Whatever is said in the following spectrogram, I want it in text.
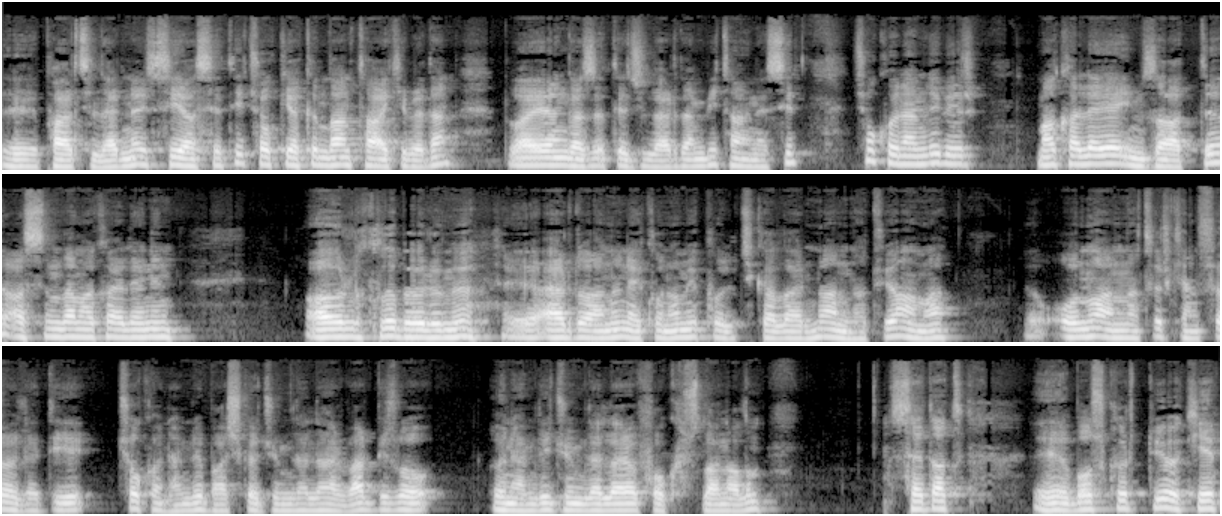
e, partilerine siyaseti çok yakından takip eden duayen gazetecilerden bir tanesi çok önemli bir makaleye imza attı. Aslında makalenin ağırlıklı bölümü e, Erdoğan'ın ekonomi politikalarını anlatıyor ama onu anlatırken söylediği çok önemli başka cümleler var. Biz o önemli cümlelere fokuslanalım. Sedat Bozkurt diyor ki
